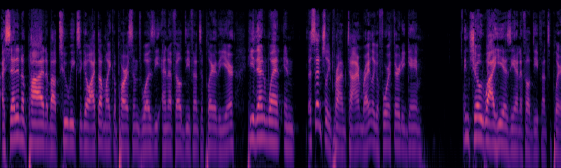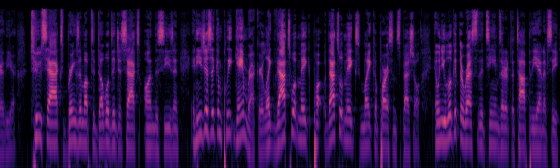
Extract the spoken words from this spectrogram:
I said in a pod about two weeks ago, I thought Micah Parsons was the NFL Defensive Player of the Year. He then went in essentially prime time, right, like a 4:30 game and showed why he is the NFL Defensive Player of the Year. Two sacks brings him up to double digit sacks on the season, and he's just a complete game wrecker. Like that's what make that's what makes Micah Parsons special. And when you look at the rest of the teams that are at the top of the NFC,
